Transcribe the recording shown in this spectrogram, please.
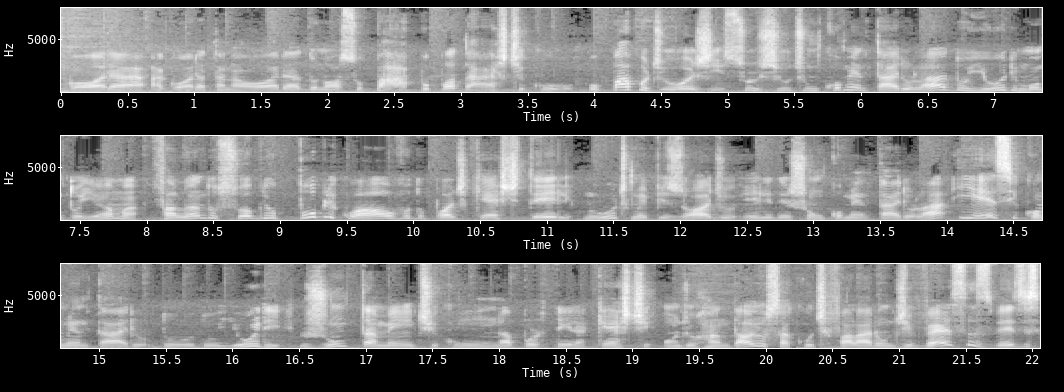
agora, agora tá na hora do nosso papo podástico. O papo de hoje surgiu de um comentário lá do Yuri Montoyama falando sobre o público-alvo do podcast dele. No último episódio, ele deixou um comentário lá e esse comentário do, do Yuri, juntamente com Na Porteira Cast, onde o Randall e o Sakuti falaram diversas vezes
